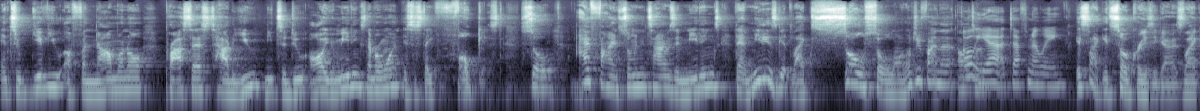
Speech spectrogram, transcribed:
and to give you a phenomenal process. How do you need to do all your meetings? Number one is to stay focused. So I find so many times in meetings that meetings get like so so long. Don't you find that? oh yeah, definitely. It's like it's so crazy, guys. Like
